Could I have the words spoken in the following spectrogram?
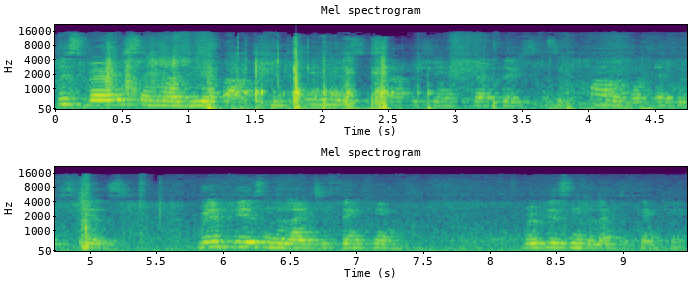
This very same idea about the continuous establishing of ethics as a part of what ethics is reappears in the later thinking. Reappears in the later thinking.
